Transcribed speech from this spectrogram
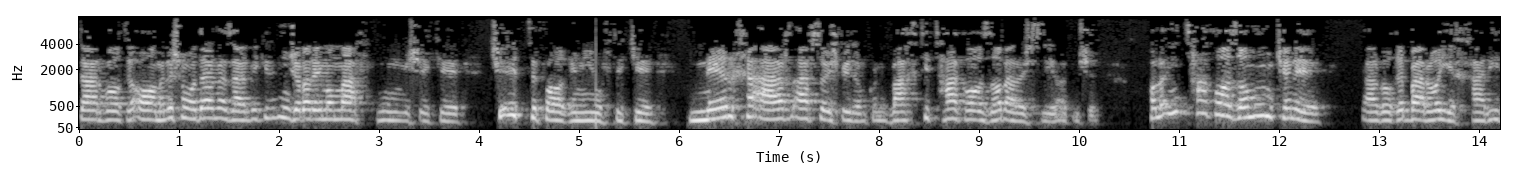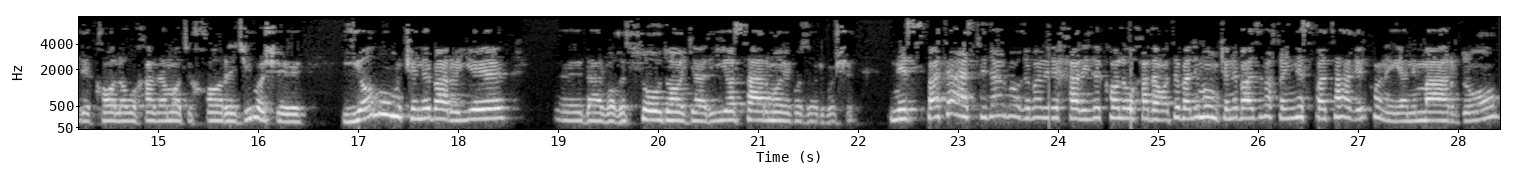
در واقع عامل شما در نظر بگیرید. اینجا برای ما مفهوم میشه که چه اتفاقی میفته که نرخ ارز افزایش پیدا کنه وقتی تقاضا براش زیاد میشه. حالا این تقاضا ممکنه در واقع برای خرید کالا و خدمات خارجی باشه یا ممکنه برای در واقع سوداگری یا سرمایه گذاری باشه. نسبت اصلی در واقع برای خرید کالا و خدمات ولی ممکنه بعضی وقتا این نسبت تغییر کنه. یعنی مردم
